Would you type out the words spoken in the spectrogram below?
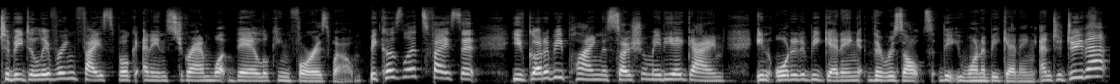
to be delivering Facebook and Instagram what they're looking for as well. Because let's face it, you've got to be playing the social media game in order to be be getting the results that you want to be getting. And to do that,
